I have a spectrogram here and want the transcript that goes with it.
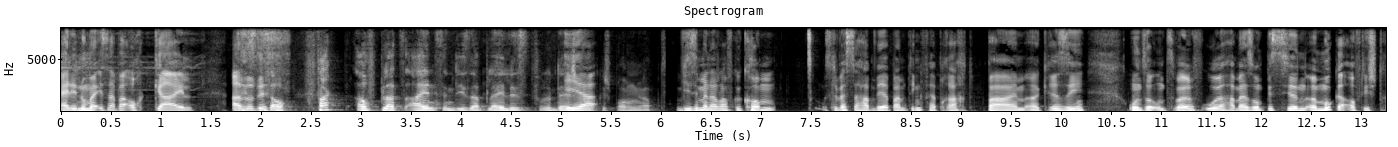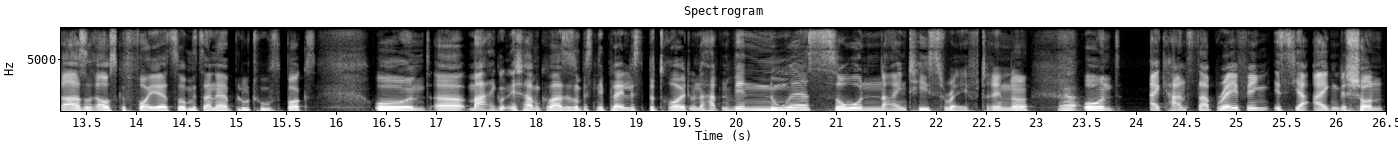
Ey, die Nummer ist aber auch geil. Also, das das ist auch Fakt auf Platz 1 in dieser Playlist, von der ich Ja. gerade gesprochen habe. wie sind wir darauf gekommen? Silvester haben wir beim Ding verbracht, beim äh, Grissi. Und so um 12 Uhr haben wir so ein bisschen äh, Mucke auf die Straße rausgefeuert, so mit seiner Bluetooth-Box. Und äh, Marek und ich haben quasi so ein bisschen die Playlist betreut und da hatten wir nur so 90s Rave drin. Ne? Ja. Und I Can't Stop Raving ist ja eigentlich schon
